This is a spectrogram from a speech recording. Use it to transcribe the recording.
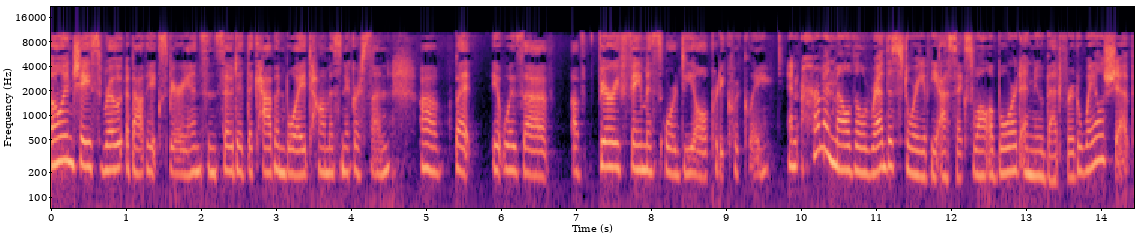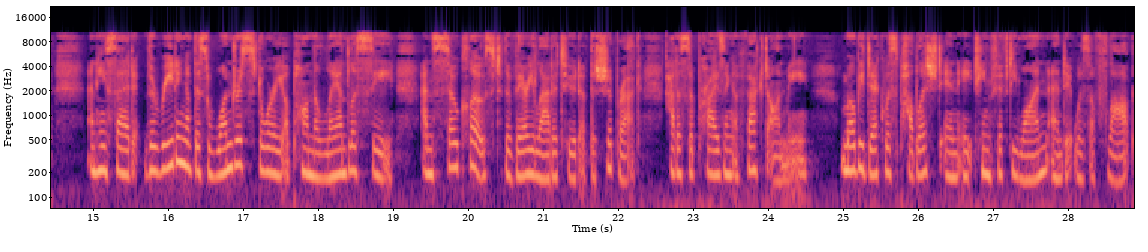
Owen Chase wrote about the experience, and so did the cabin boy Thomas Nickerson. Uh, but it was a, a very famous ordeal pretty quickly. And Herman Melville read the story of the Essex while aboard a New Bedford whale ship. And he said, the reading of this wondrous story upon the landless sea and so close to the very latitude of the shipwreck had a surprising effect on me. Moby Dick was published in 1851 and it was a flop.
